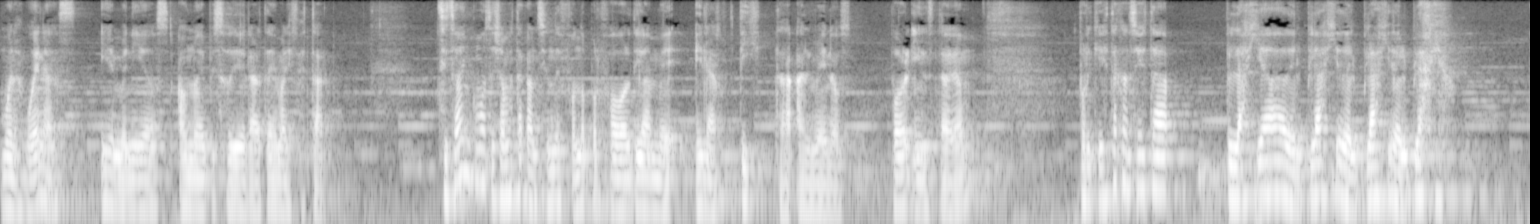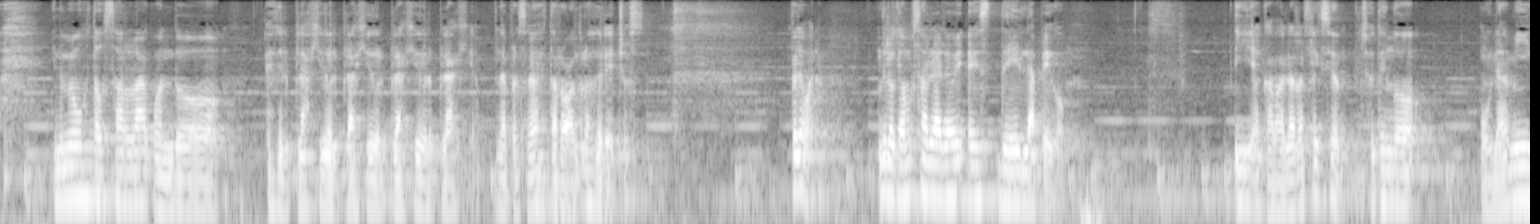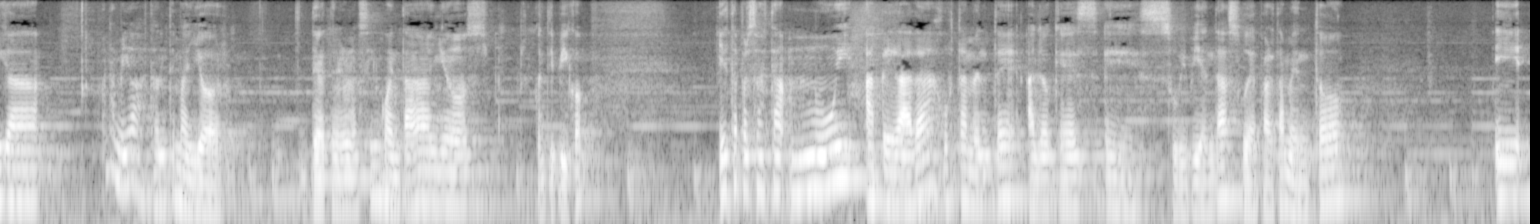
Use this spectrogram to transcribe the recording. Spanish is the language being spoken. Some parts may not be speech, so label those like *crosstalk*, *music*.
Buenas, buenas y bienvenidos a un nuevo episodio del arte de manifestar. Si saben cómo se llama esta canción de fondo, por favor díganme el artista al menos por Instagram. Porque esta canción está plagiada del plagio, del plagio, del plagio. *laughs* Y no me gusta usarla cuando es del plagio, del plagio, del plagio, del plagio. La persona está robando los derechos. Pero bueno, de lo que vamos a hablar hoy es del apego. Y acaba la reflexión. Yo tengo una amiga, una amiga bastante mayor, debe tener unos 50 años, 50 y pico. Y esta persona está muy apegada justamente a lo que es eh, su vivienda, su departamento. Y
